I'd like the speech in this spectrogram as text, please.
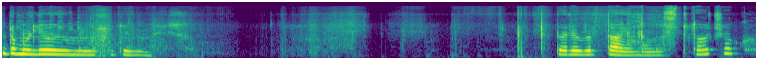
І домалюємо сюди вниз. Перевертаємо листочок.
